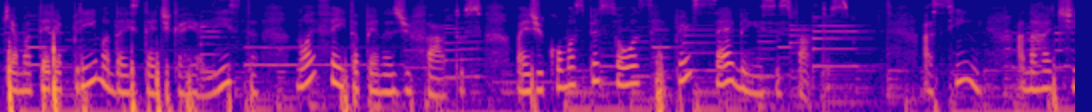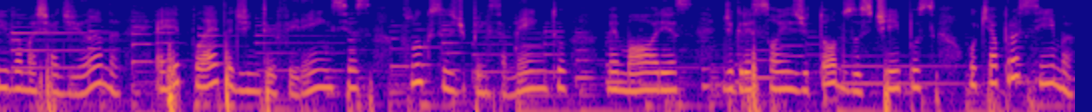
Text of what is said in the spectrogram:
que é a matéria-prima da estética realista, não é feita apenas de fatos, mas de como as pessoas percebem esses fatos. Assim, a narrativa machadiana é repleta de interferências, fluxos de pensamento, memórias, digressões de todos os tipos, o que aproxima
